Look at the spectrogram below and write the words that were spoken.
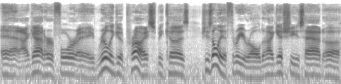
And I got her for a really good price because she's only a three year old. And I guess she's had uh,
